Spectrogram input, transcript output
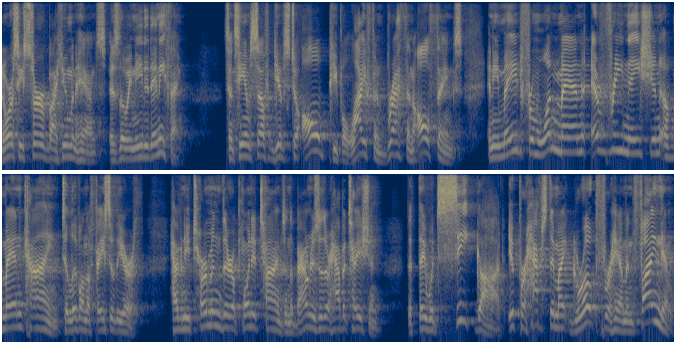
nor is he served by human hands as though he needed anything, since he himself gives to all people life and breath and all things. And he made from one man every nation of mankind to live on the face of the earth, having determined their appointed times and the boundaries of their habitation, that they would seek God, if perhaps they might grope for him and find him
